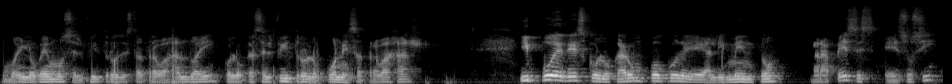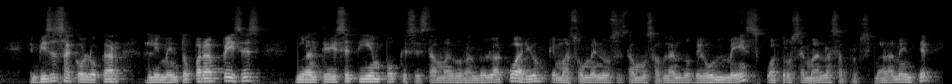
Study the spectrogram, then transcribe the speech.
como ahí lo vemos, el filtro está trabajando ahí, colocas el filtro, lo pones a trabajar. Y puedes colocar un poco de alimento para peces, eso sí, empiezas a colocar alimento para peces durante ese tiempo que se está madurando el acuario, que más o menos estamos hablando de un mes, cuatro semanas aproximadamente,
